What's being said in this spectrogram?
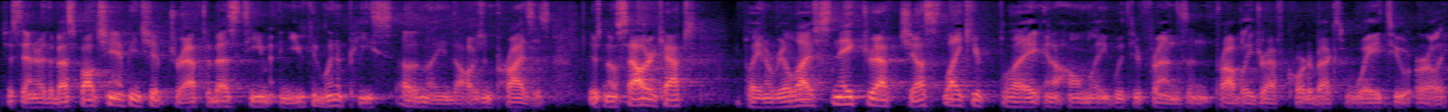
Just enter the best ball championship, draft the best team, and you could win a piece of a million dollars in prizes. There's no salary caps. Play in a real life snake draft just like you play in a home league with your friends and probably draft quarterbacks way too early.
